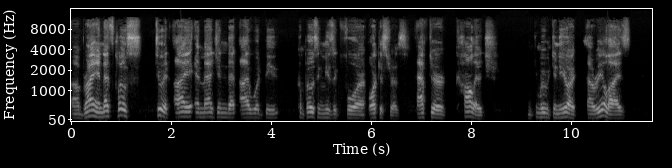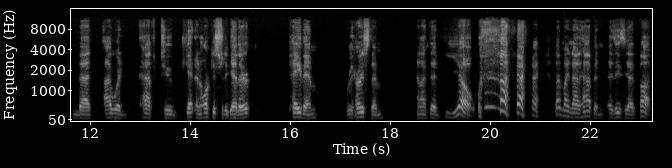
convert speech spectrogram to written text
Uh, Brian, that's close to it. I imagined that I would be composing music for orchestras. After college, moving to New York, I realized that I would have to get an orchestra together, pay them, rehearse them. And I said, yo, that might not happen as easy as I thought.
